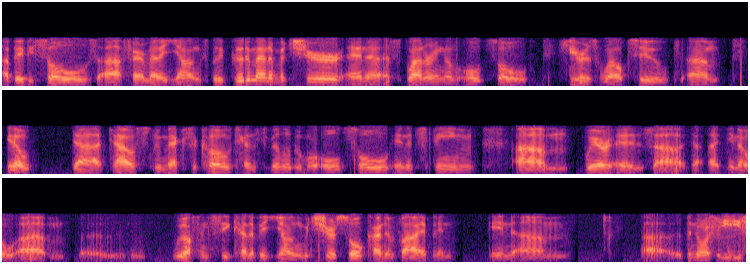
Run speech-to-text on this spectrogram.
uh, baby souls, a uh, fair amount of youngs, but a good amount of mature and a, a splattering of old souls here as well too. Um, you know, uh, Taos, New Mexico tends to be a little bit more old soul in its theme, um, whereas uh, uh, you know um, uh, we often see kind of a young, mature soul kind of vibe in in um, uh, the Northeast.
